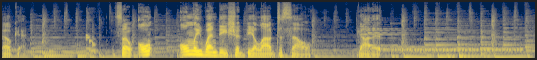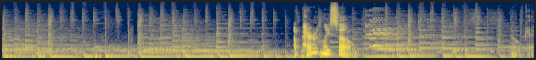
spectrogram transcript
Okay. So o- only Wendy should be allowed to sell. Got it. Apparently so. Okay.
